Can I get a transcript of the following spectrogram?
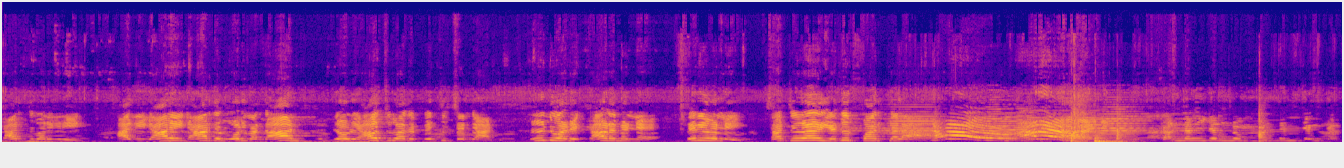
காத்து வருகிறேன். அதிகாலை நார்தன் ஓடி வந்தான். என்னுடைய ஆசீர்வாதம் பெற்று சென்றான். மீண்டும் அவருடைய காரணம் என்ன? தெரியவில்லை. சற்று எதிர்பார்க்கலாம். கண்ணன் என்னும் மன்னன் எங்கள்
